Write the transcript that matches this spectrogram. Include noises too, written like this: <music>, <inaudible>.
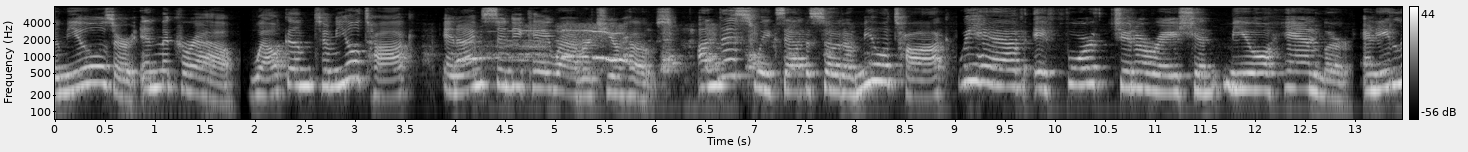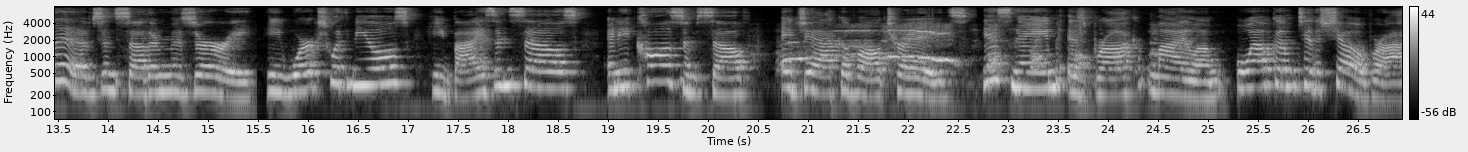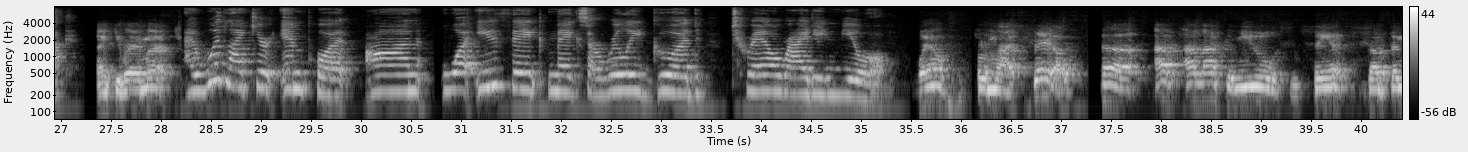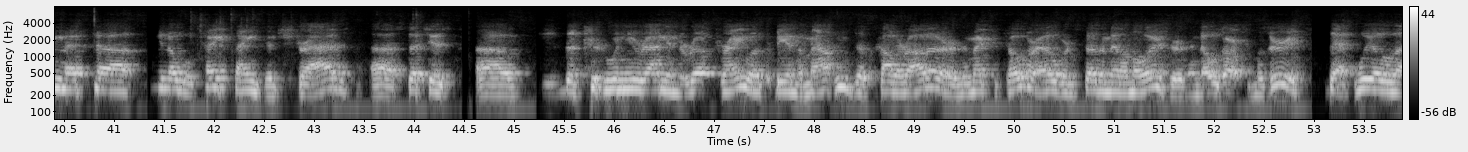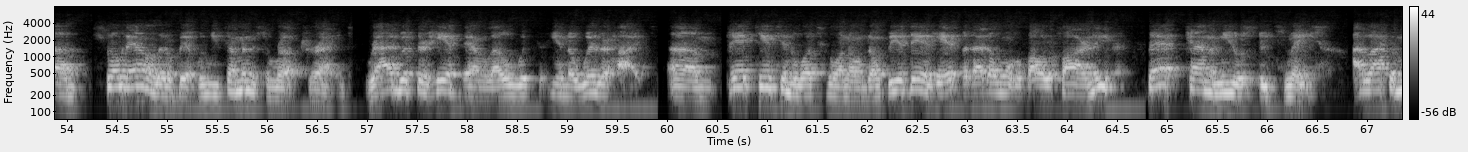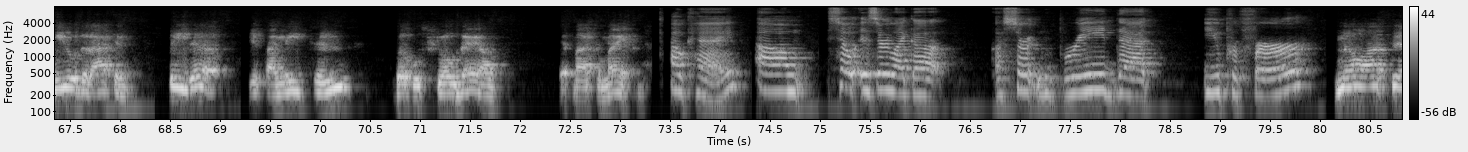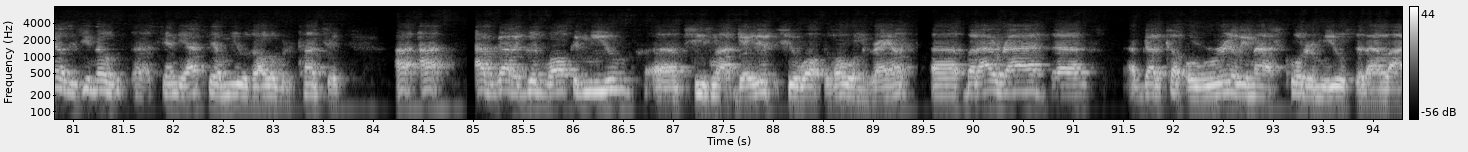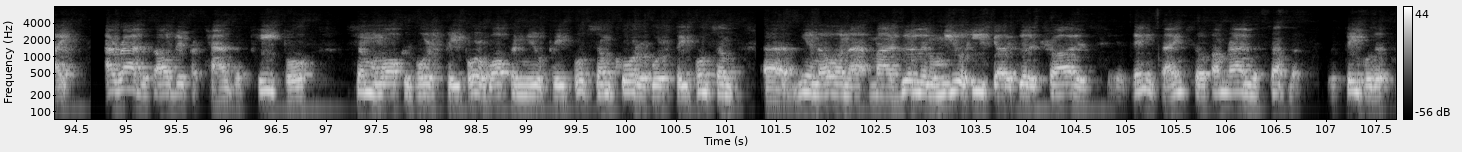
The mules are in the corral. Welcome to Mule Talk, and I'm Cindy K. Roberts, your host. On this week's episode of Mule Talk, we have a fourth generation mule handler, and he lives in southern Missouri. He works with mules, he buys and sells, and he calls himself a jack of all trades. His name is Brock Milam. Welcome to the show, Brock. Thank you very much. I would like your input on what you think makes a really good trail riding mule. Well, for myself, uh, I, I, like a mule with some sense, something that uh, you know will take things in stride, uh, such as uh, the when you're riding in the rough terrain, whether it be in the mountains of Colorado or New Mexico or over in southern Illinois or in those Ozarks of Missouri, that will um, slow down a little bit when you come into some rough terrain. Ride with their head down low, with you know, with their height. Um, pay attention to what's going on. Don't be a deadhead, but I don't want a ball of fire neither. That kind of mule suits me. I like a mule that I can speed up if I need to, but will slow down at my command. Okay. Um, so is there like a a certain breed that you prefer? No, I sell, as you know, uh, Cindy, I sell mules all over the country. I, I I've got a good walking mule. Uh, she's not gaited; she'll walk the hole in the ground. Uh, but I ride. Uh, I've got a couple really nice quarter mules that I like. I ride with all different kinds of people. Some walking horse people or walking mule people. Some quarter horse people. And some, uh, you know. And I, my good little mule, he's got as good a trot as, as anything. So if I'm riding with something with people that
